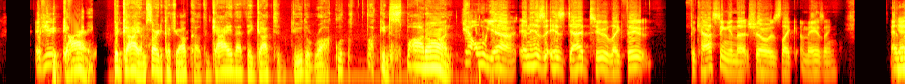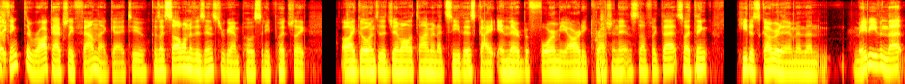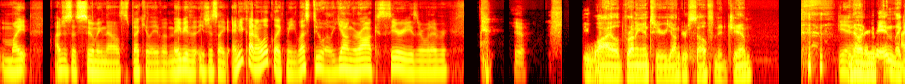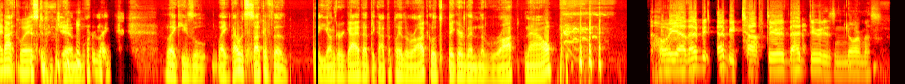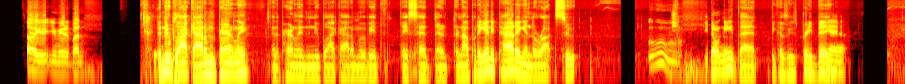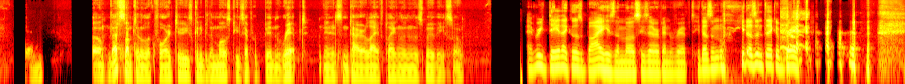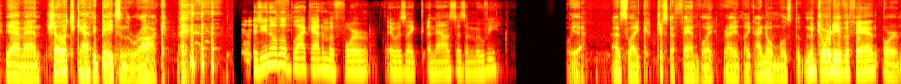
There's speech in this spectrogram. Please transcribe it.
If you The guy, the guy. I'm sorry to cut you off, Kyle. The guy that they got to do the Rock looks fucking spot on. Yeah, oh yeah, and his his dad too. Like the the casting in that show is like amazing. And yeah, I think The Rock actually found that guy too, because I saw one of his Instagram posts and he put like, "Oh, I go into the gym all the time and I'd see this guy in there before me, already crushing it and stuff like that." So I think he discovered him, and then maybe even that might. I'm just assuming now, speculate, but maybe that he's just like, and you kind of look like me. Let's do a Young Rock series or whatever. Yeah, be wild running into your younger self in a gym. Yeah, You know what I mean? Like I'd not quit. just in the gym or like like he's like that would suck if the the younger guy that they got to play the Rock looks bigger than the Rock now. oh yeah, that'd be that'd be tough, dude. That dude is enormous. Oh, you're you're muted, bud. the new Black Adam apparently, and apparently in the new Black Adam movie they said they're they're not putting any padding in the Rock suit. Ooh, You don't need that because he's pretty big. yeah. So that's something to look forward to. He's going to be the most he's ever been ripped in his entire life playing in this movie. So Every day that goes by, he's the most he's ever been ripped. He doesn't. He doesn't take a break. yeah, man. Shout out to Kathy Bates and The Rock. Did you know about Black Adam before it was like announced as a movie? Oh yeah, I was like just a fanboy, right? Like I know most, majority of the fan or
